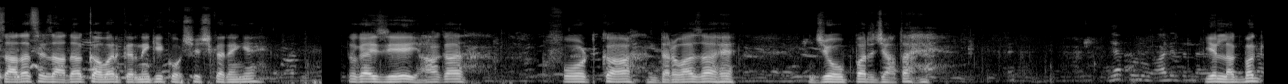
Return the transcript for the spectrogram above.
ज़्यादा से ज़्यादा कवर करने की कोशिश करेंगे। तो गाइज़ ये यहाँ का फोर्ट का दरवाज़ा है, जो ऊपर जाता है। ये लगभग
